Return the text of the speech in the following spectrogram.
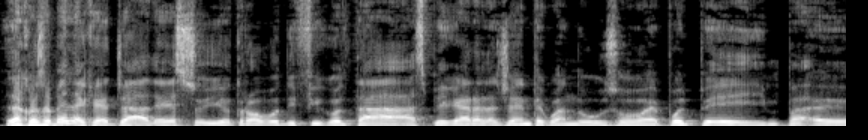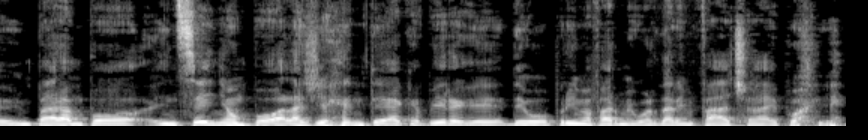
La cosa bella è che già adesso io trovo difficoltà a spiegare alla gente quando uso Apple Pay, impa- eh, impara un po', insegna un po' alla gente a capire che devo prima farmi guardare in faccia e poi...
